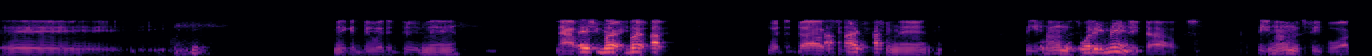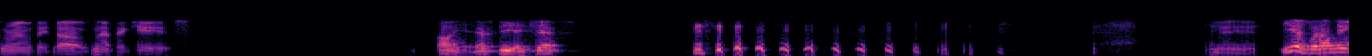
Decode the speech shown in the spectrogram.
hey. Make it do what it do, man. Hey, but right, but uh, with the dog situation, I, I, man. I see homeless. What do you mean? Their dogs. I see homeless people walking around with their dogs, not their kids. Oh yeah, that's DHS. Man. Yeah, but I mean,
